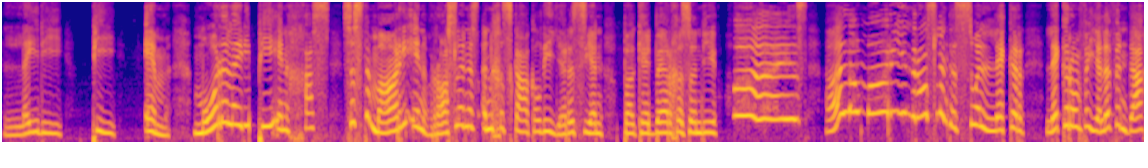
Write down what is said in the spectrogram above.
Lady PM. Môre Lady P en gas Suster Marie en Roslyn is ingeskakel die Here seën Pakketberg is in die huis. Hallo Marie en Roslyn, dit is so lekker, lekker om vir julle vandag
